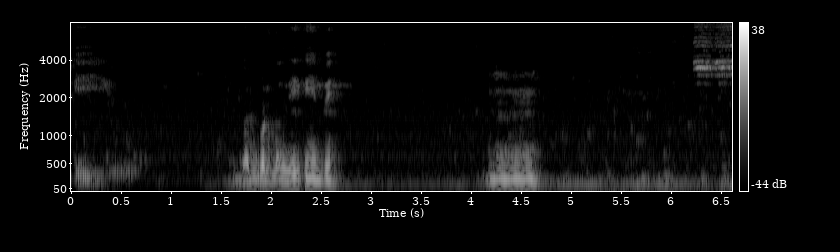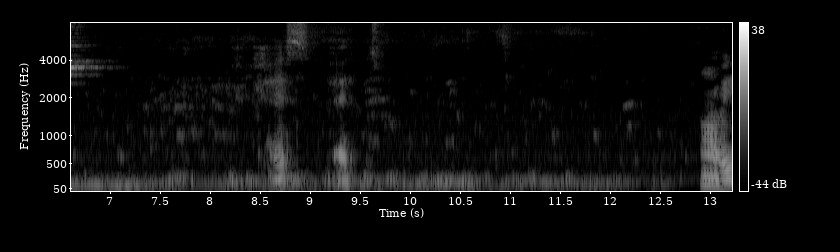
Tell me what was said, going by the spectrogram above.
T U गड़बड़ लग रही है कहीं पे। S, H. हाँ भाई,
